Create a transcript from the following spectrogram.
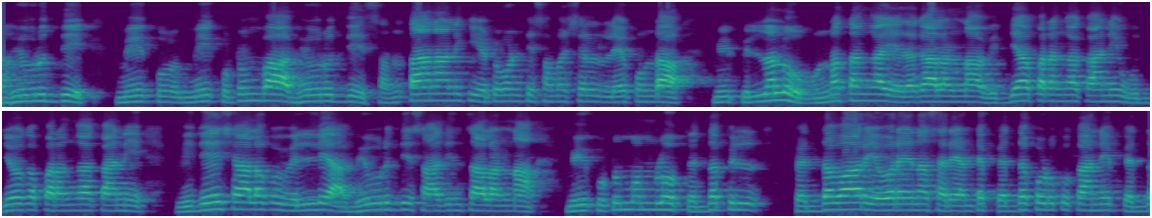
అభివృద్ధి మీ మీ కుటుంబ అభివృద్ధి సంతానానికి ఎటువంటి సమస్యలు లేకుండా మీ పిల్లలు ఉన్నతంగా ఎదగాలన్నా విద్యాపరంగా కానీ ఉద్యోగపరంగా కానీ విదేశాలకు వెళ్ళి అభివృద్ధి సాధించాలన్నా మీ కుటుంబంలో పెద్ద పిల్ల పెద్దవారు ఎవరైనా సరే అంటే పెద్ద కొడుకు కానీ పెద్ద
